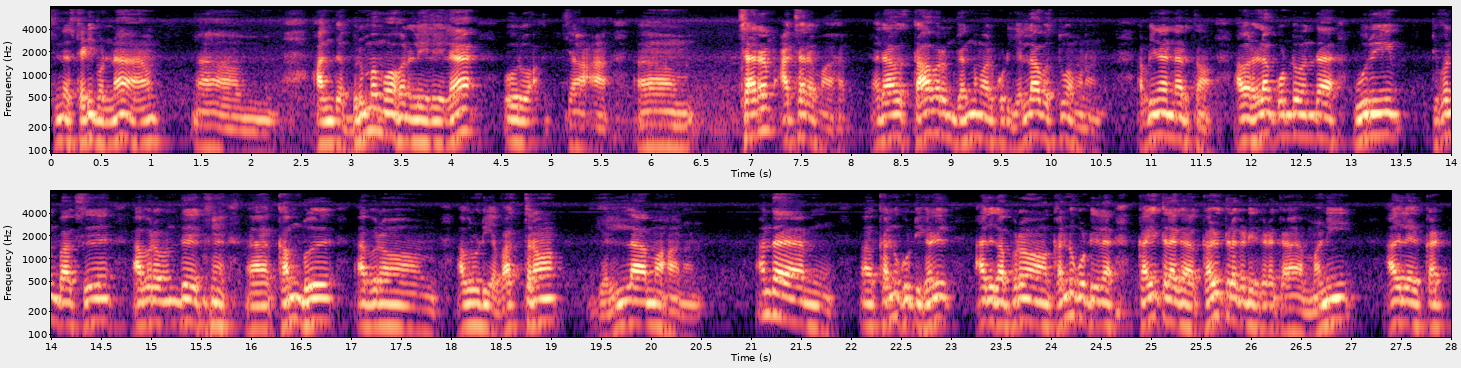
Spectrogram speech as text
சின்ன ஸ்டடி பண்ணால் அந்த பிரம்ம மோக நிலையில ஒரு சரம் அச்சரமாக அதாவது ஸ்தாவரம் ஜங்கமாக இருக்கக்கூடிய எல்லா வஸ்துவும் அவனான் அப்படின்னா என்ன அர்த்தம்? அவரெல்லாம் கொண்டு வந்த உரி டிஃபன் பாக்ஸு அப்புறம் வந்து கம்பு அப்புறம் அவருடைய வஸ்திரம் எல்லா நான் அந்த கண்ணுக்குட்டிகள் அதுக்கப்புறம் கண்ணுக்குட்டியில் கழுத்தில் கழுத்தில் கட்டியிருக்கிற க மணி அதில் கட்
